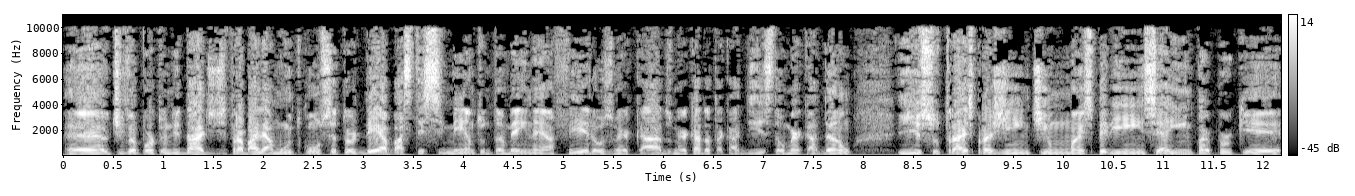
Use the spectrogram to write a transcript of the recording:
É, eu tive a oportunidade de trabalhar muito com o setor de abastecimento também, né? A feira, os mercados, o mercado atacadista, o mercadão. E isso traz para gente uma experiência ímpar, porque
